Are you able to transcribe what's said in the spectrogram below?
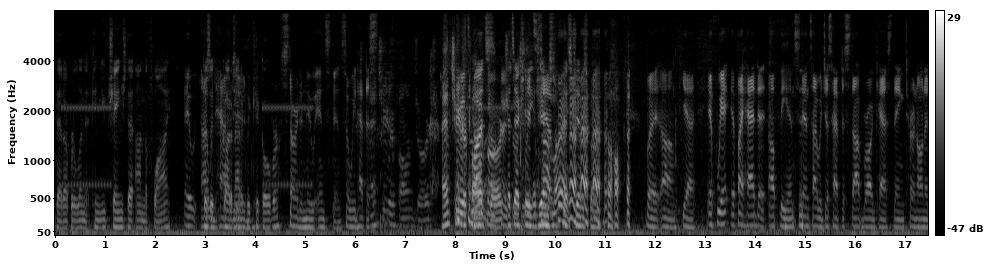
that upper limit. Can you change that on the fly? It, w- I Does would it have automatically to kick over? start a new instance, so we'd have to. s- Answer your phone, George. Answer your It's my phone, phone. George. That's actually It's Jim's. not mine. That's Jim's phone. But um, yeah, if we if I had to up the instance, I would just have to stop broadcasting, turn on a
